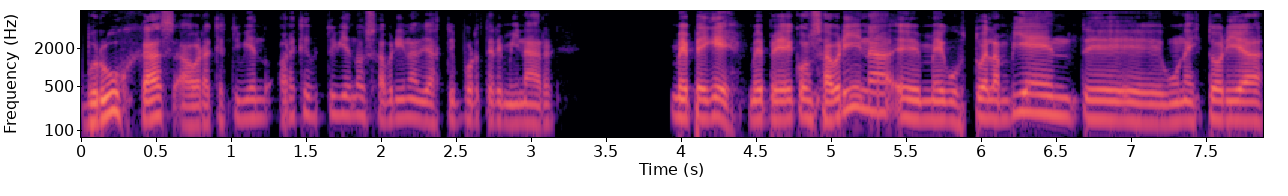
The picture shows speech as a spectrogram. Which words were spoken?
brujas, ahora que estoy viendo, ahora que estoy viendo Sabrina, ya estoy por terminar me pegué, me pegué con Sabrina, eh, me gustó el ambiente, una historia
